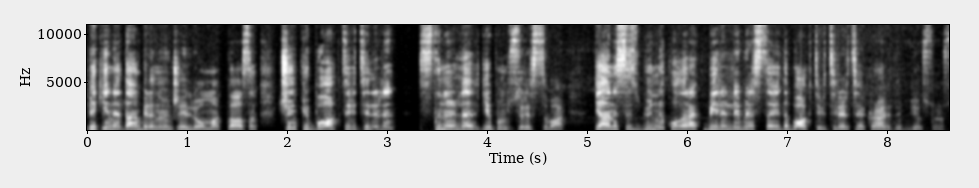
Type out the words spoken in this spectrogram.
Peki neden bir an önce 50 olmak lazım? Çünkü bu aktivitelerin sınırlı yapım süresi var. Yani siz günlük olarak belirli bir sayıda bu aktiviteleri tekrar edebiliyorsunuz.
